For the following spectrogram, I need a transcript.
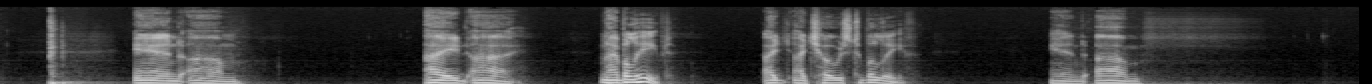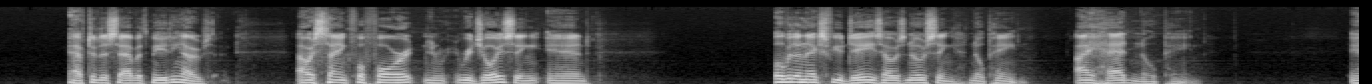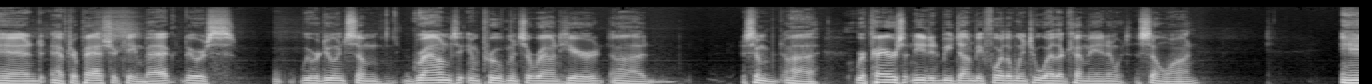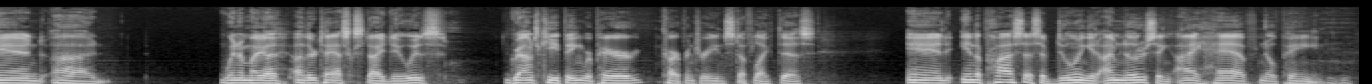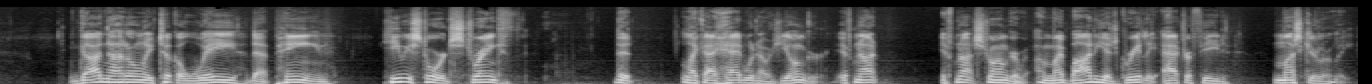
And um, I, uh, and I believed. I, I chose to believe. And um, after the Sabbath meeting, I was I was thankful for it and rejoicing. And over the next few days, I was noticing no pain. I had no pain. And after Pastor came back, there was we were doing some ground improvements around here, uh, some uh, repairs that needed to be done before the winter weather come in, and so on. And uh, one of my uh, other tasks that I do is groundskeeping, repair, carpentry, and stuff like this. And in the process of doing it, I'm noticing I have no pain. Mm-hmm. God not only took away that pain, He restored strength that, like I had when I was younger, if not, if not stronger. Uh, my body has greatly atrophied muscularly.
